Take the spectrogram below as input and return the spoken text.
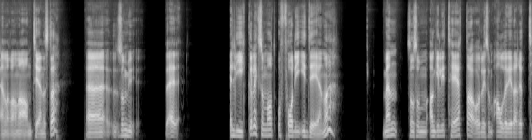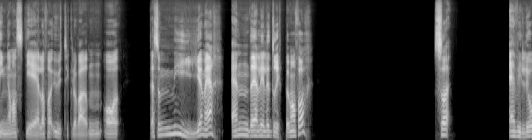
en eller annen tjeneste. Eh, som er, Jeg liker liksom å, å få de ideene. Men sånn som agilitet da, og liksom alle de der tinga man stjeler fra utviklerverden, og det er så mye mer enn det lille dryppet man får. Så jeg vil jo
